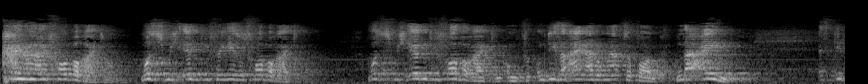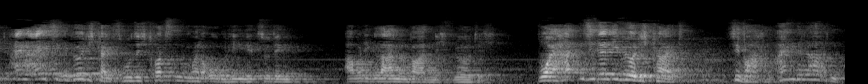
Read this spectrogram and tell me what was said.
keinerlei Vorbereitung. Muss ich mich irgendwie für Jesus vorbereiten? Muss ich mich irgendwie vorbereiten, um, um dieser Einladung nachzufolgen? Nein! Es gibt eine einzige Würdigkeit. Jetzt muss ich trotzdem immer da oben hingehen zu den, aber die Geladenen waren nicht würdig. Woher hatten sie denn die Würdigkeit? Sie waren eingeladen.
